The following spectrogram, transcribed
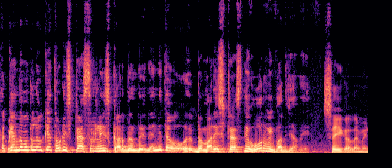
ਤਾਂ। ਕਹਿੰਦਾ ਮਤਲਬ ਕਿ ਥੋੜੀ ਸਟ੍ਰੈਸ ਰਿਲੀਜ਼ ਕਰ ਦਿੰਦੇ ਨੇ ਨਹੀਂ ਤਾਂ ਬਿਮਾਰੀ ਸਟ੍ਰੈਸ ਦੀ ਹੋਰ ਵੀ ਵੱਧ ਜਾਵੇ। ਸਹੀ ਗੱਲ ਹੈ ਮਿੰਟੂ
